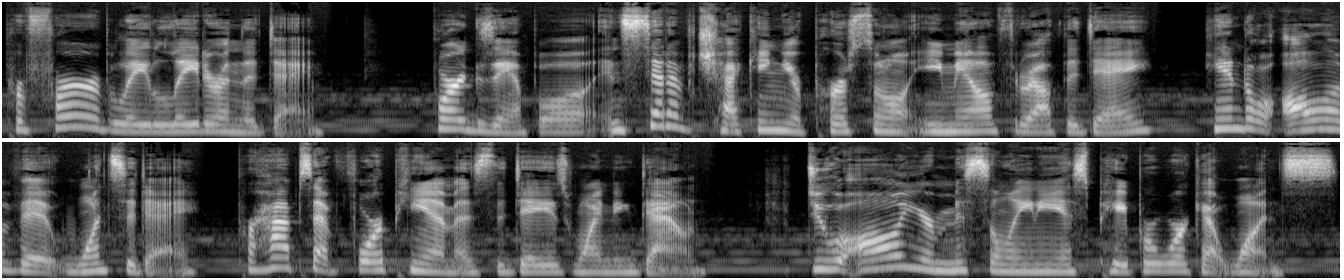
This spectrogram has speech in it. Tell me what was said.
preferably later in the day. For example, instead of checking your personal email throughout the day, handle all of it once a day, perhaps at 4 p.m. as the day is winding down. Do all your miscellaneous paperwork at once,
